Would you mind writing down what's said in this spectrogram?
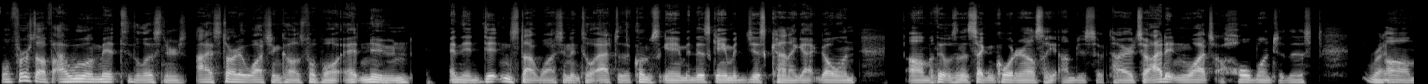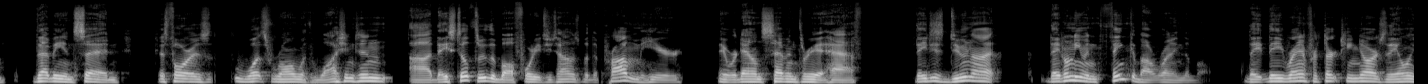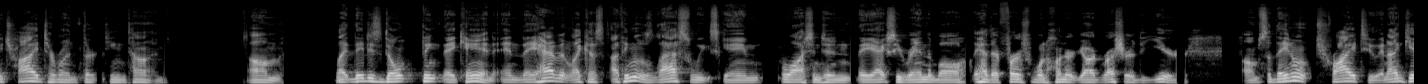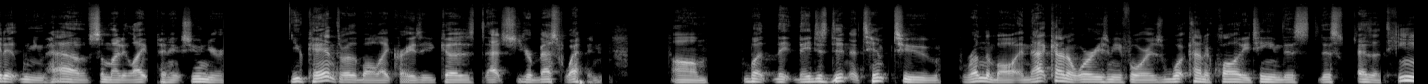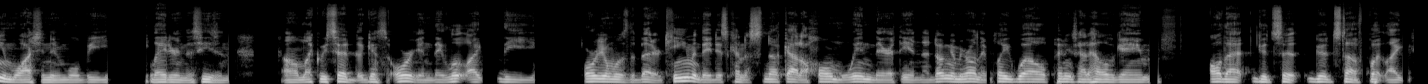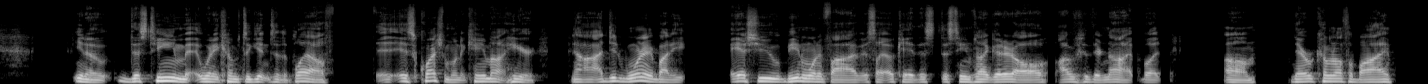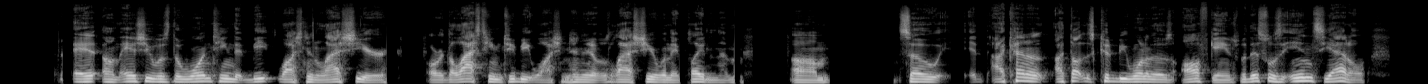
Well, first off, I will admit to the listeners, I started watching college football at noon and then didn't stop watching it until after the Clemson game. And this game had just kind of got going. Um, I think it was in the second quarter, and I was like, I'm just so tired. So I didn't watch a whole bunch of this. Right. Um, that being said, as far as what's wrong with Washington, uh, they still threw the ball 42 times, but the problem here, they were down 7 3 at half. They just do not, they don't even think about running the ball. They, they ran for 13 yards. They only tried to run 13 times. Um, like they just don't think they can, and they haven't. Like us, I think it was last week's game, Washington. They actually ran the ball. They had their first 100 yard rusher of the year. Um, so they don't try to. And I get it when you have somebody like Penix Jr. You can throw the ball like crazy because that's your best weapon. Um, but they, they just didn't attempt to run the ball, and that kind of worries me for is what kind of quality team this this as a team Washington will be later in the season. Um, like we said against Oregon, they look like the Oregon was the better team, and they just kind of snuck out a home win there at the end. Now, don't get me wrong; they played well. Penix had a hell of a game, all that good good stuff. But like, you know, this team when it comes to getting to the playoff, it's question when it came out here. Now, I did warn everybody: ASU being one and five, it's like okay, this this team's not good at all. Obviously, they're not, but um, they were coming off a bye. A, um, ASU was the one team that beat Washington last year, or the last team to beat Washington, and it was last year when they played in them. Um, so it, I kind of I thought this could be one of those off games, but this was in Seattle,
